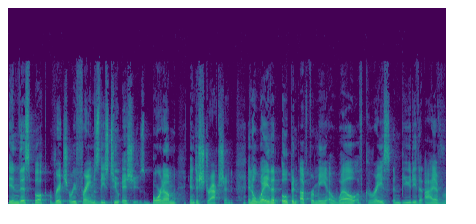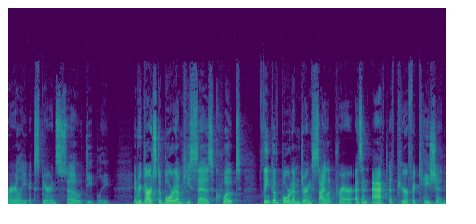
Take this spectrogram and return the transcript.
In this book, Rich reframes these two issues, boredom and distraction, in a way that opened up for me a well of grace and beauty that I have rarely experienced so deeply. In regards to boredom, he says, quote, Think of boredom during silent prayer as an act of purification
